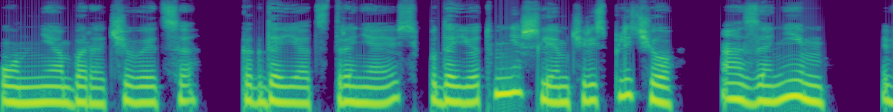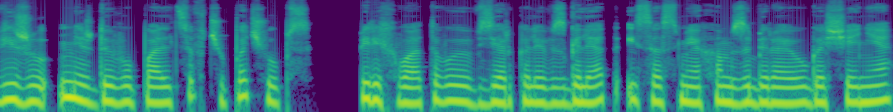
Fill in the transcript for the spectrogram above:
Он не оборачивается. Когда я отстраняюсь, подает мне шлем через плечо, а за ним вижу между его пальцев чупа-чупс. Перехватываю в зеркале взгляд и со смехом забираю угощение.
